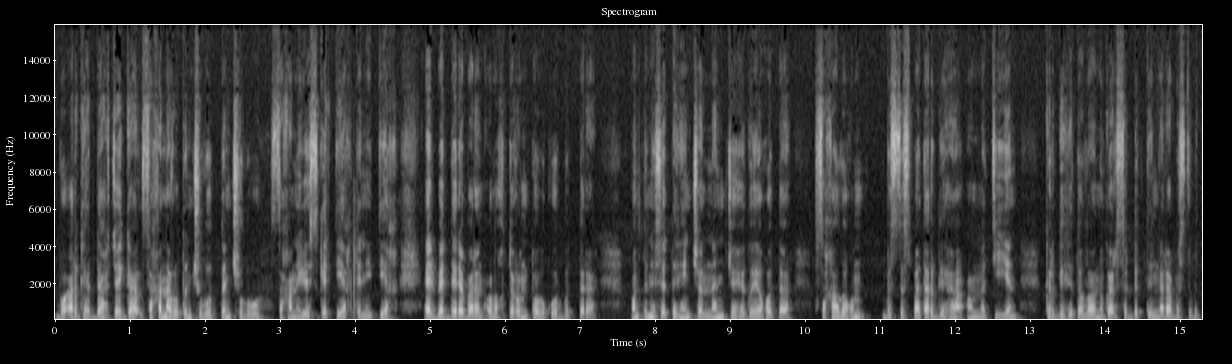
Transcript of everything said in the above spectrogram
Бу аргардах жайга саханарутун чулуттан чулу, сахана өскеттех тенитех, эрбердере баран олохторун толу курбуттара. Онтун эсе тыһын чаннан жөһөгөй гота, сахалогун быстыспат аргыха онна тиен, кыргыһы толонугар сырдыктыннара быстыбыт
